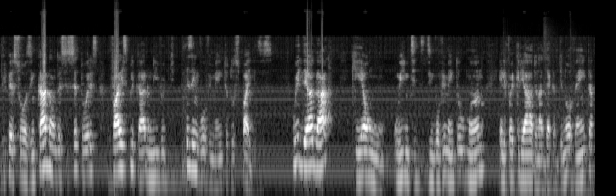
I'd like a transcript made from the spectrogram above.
de pessoas em cada um desses setores, vai explicar o nível de desenvolvimento dos países. O IDH, que é um, um índice de desenvolvimento humano, ele foi criado na década de 90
